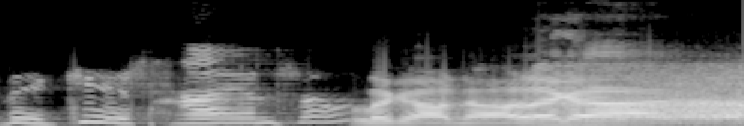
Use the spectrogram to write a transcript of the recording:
big kiss, handsome. Look out now. Look out.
